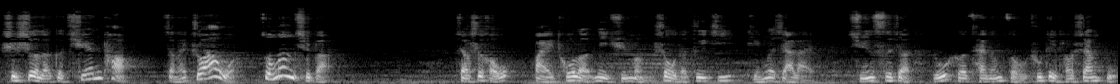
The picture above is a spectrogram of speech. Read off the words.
是设了个圈套，想来抓我，做梦去吧！小石猴摆脱了那群猛兽的追击，停了下来，寻思着如何才能走出这条山谷，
